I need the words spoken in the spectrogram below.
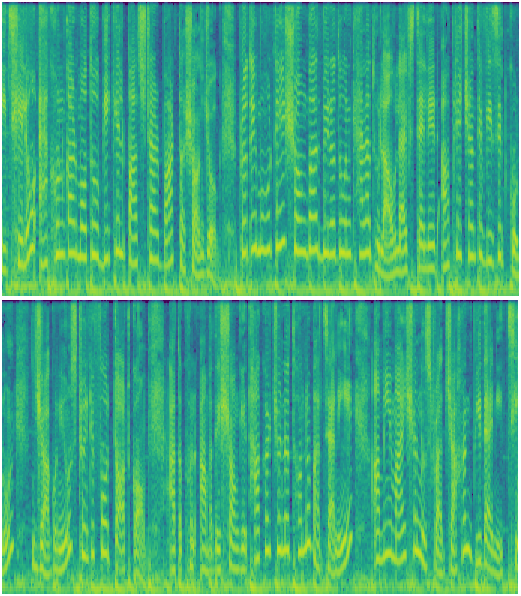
এই ছিল এখনকার মতো বিকেল পাঁচটার বার্তা সংযোগ। প্রতি মুহূর্তে সংবাদ, বিনোদন, খেলাধুলা ও লাইফস্টাইলের আপডেট জানতে ভিজিট করুন Jago news twenty four dot com এতক্ষণ আমাদের সঙ্গে থাকার জন্য ধন্যবাদ জানিয়ে আমি মাইশা নুসরাত জাহান বিদায় নিচ্ছি।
